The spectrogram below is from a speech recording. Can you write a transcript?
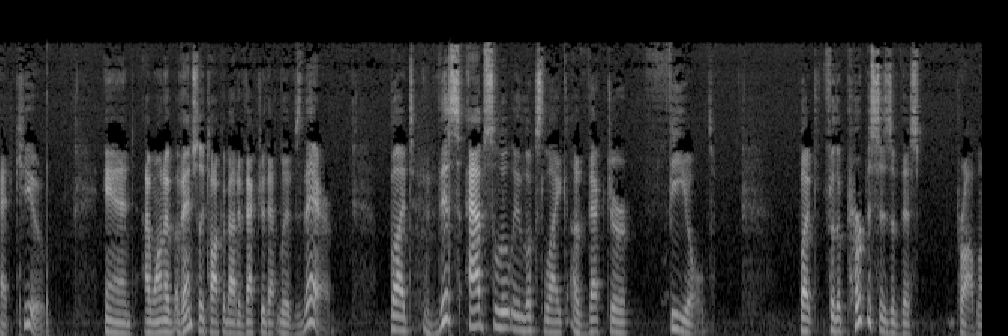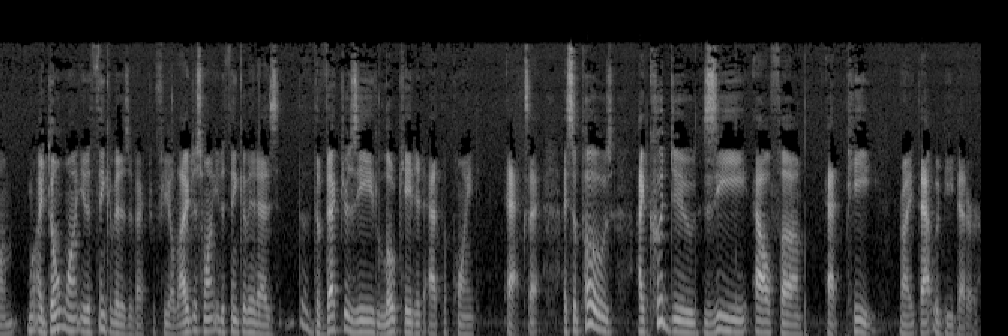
at Q. And I want to eventually talk about a vector that lives there. But this absolutely looks like a vector field. But for the purposes of this problem, I don't want you to think of it as a vector field. I just want you to think of it as the vector z located at the point x. I, I suppose I could do z alpha at p, right? That would be better.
